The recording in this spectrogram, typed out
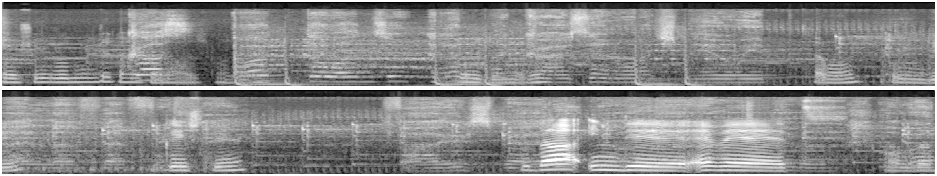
Şöyle şöyle olunca daha da lazım dönelim. Tamam. İndi. Bu geçti. Bu da indi. Evet. Oldu.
